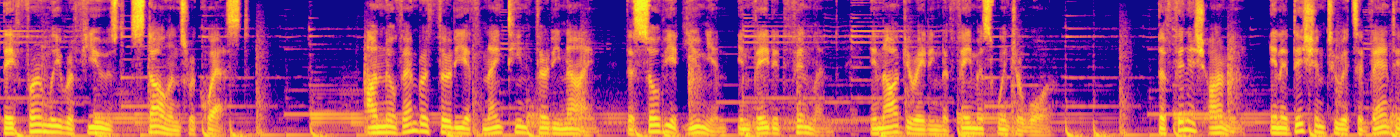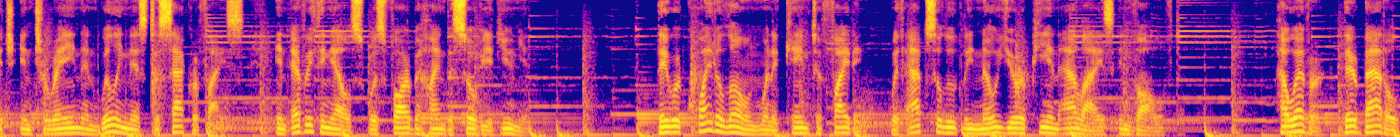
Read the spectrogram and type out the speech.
they firmly refused Stalin's request. On November 30, 1939, the Soviet Union invaded Finland, inaugurating the famous Winter War. The Finnish army, in addition to its advantage in terrain and willingness to sacrifice, in everything else was far behind the Soviet Union. They were quite alone when it came to fighting, with absolutely no European allies involved. However, their battle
